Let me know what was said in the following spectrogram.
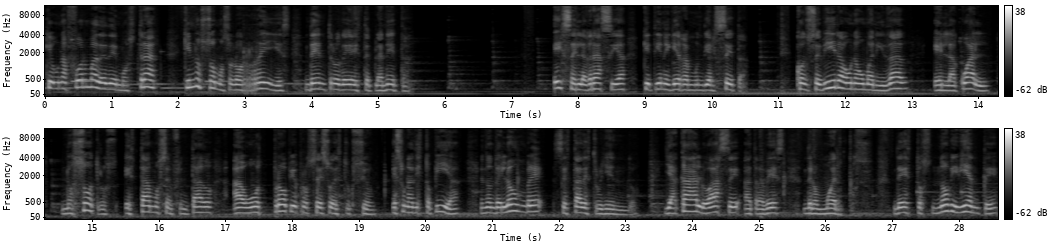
que una forma de demostrar que no somos los reyes dentro de este planeta. Esa es la gracia que tiene Guerra Mundial Z, concebir a una humanidad en la cual nosotros estamos enfrentados a un propio proceso de destrucción. Es una distopía en donde el hombre se está destruyendo y acá lo hace a través de los muertos de estos no vivientes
